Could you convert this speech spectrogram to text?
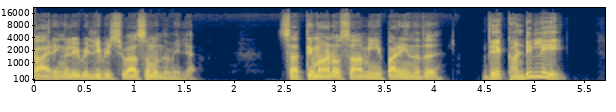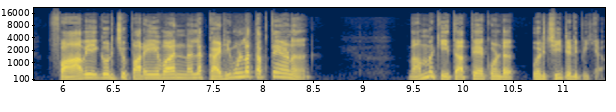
കാര്യങ്ങളിൽ വലിയ വിശ്വാസമൊന്നുമില്ല. സത്യമാണോ സ്വാമി ഈ പറയുന്നത്? ദേ കണ്ടില്ലേ? ഭാവിയെ കുറിച്ച് പറയുവാൻ നല്ല കഴിവുള്ള തപ്തയാണ് നമുക്ക് ഈ തപ്പയെ കൊണ്ട് ഒരു ചീറ്റടിപ്പിക്കാം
